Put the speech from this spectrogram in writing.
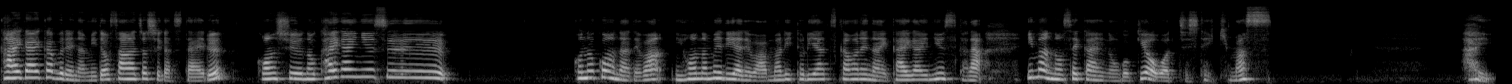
海外かぶれなミドサー女子が伝える今週の海外ニュース。このコーナーでは日本のメディアではあまり取り扱われない海外ニュースから今の世界の動きをウォッチしていきます。はい。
